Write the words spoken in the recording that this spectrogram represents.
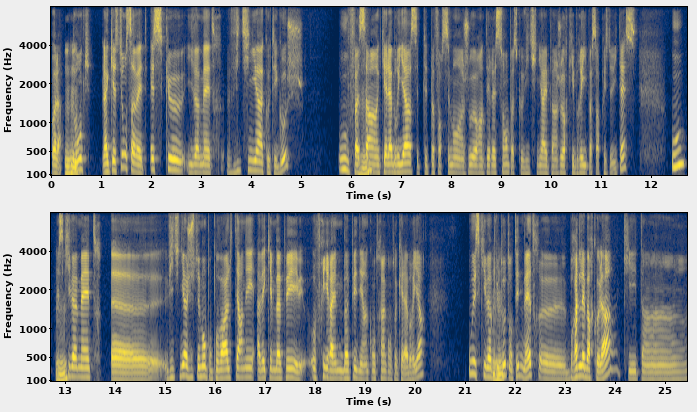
Voilà. Mhm. Donc, la question, ça va être est-ce que il va mettre Vitinha à côté gauche ou face à Mhm. un Calabria, c'est peut-être pas forcément un joueur intéressant parce que Vitinha est pas un joueur qui brille par sa prise de vitesse. Ou est-ce Mhm. qu'il va mettre euh, Vitinha justement pour pouvoir alterner avec Mbappé et offrir à Mbappé des 1 contre 1 contre Calabria? Ou est-ce qu'il va Mhm. plutôt tenter de mettre euh, Bradley Barcola, qui est un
